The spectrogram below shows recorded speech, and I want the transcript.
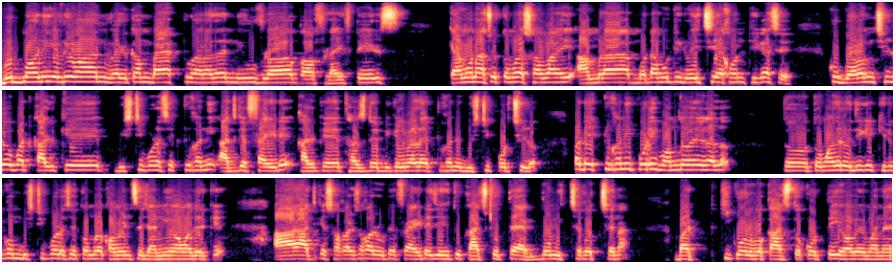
Good morning everyone welcome back to another new blog of life tells কেমন আছো তোমরা সবাই? আমরা মোটামুটি রয়েছি এখন, ঠিক আছে? খুব গরম ছিল বাট কালকে বৃষ্টি পড়েছে একটুখানি। আজকে ফ্রাইডে কালকে থার্সডে বিকেলবেলা একটুখানি বৃষ্টি পড়ছিল বাট একটুখানি পরেই বন্ধ হয়ে গেল। তো তোমাদের ওইদিকে কীরকম বৃষ্টি পড়েছে তোমরা কমেন্টসে জানিও আমাদেরকে। আর আজকে সকাল সকাল উঠে ফ্রাইডে যেহেতু কাজ করতে একদম ইচ্ছে করছে না বাট কি করব, কাজ তো করতেই হবে মানে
